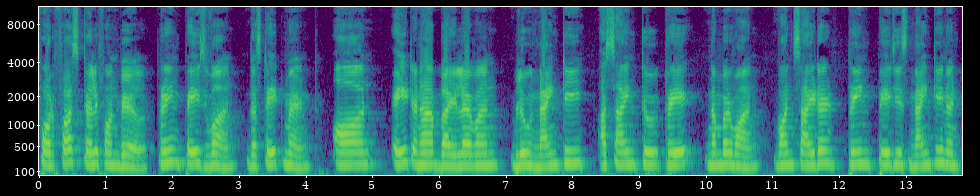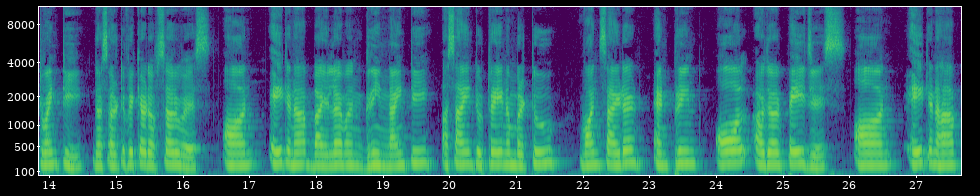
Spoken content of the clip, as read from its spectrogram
For first telephone bill, print page 1, the statement on 8.5 by 11 blue 90 assigned to tray number 1 one. Sided print pages 19 and 20 the certificate of service on 8.5 by 11 green 90 assigned to tray number 2 one sided and print all other pages on 8.5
